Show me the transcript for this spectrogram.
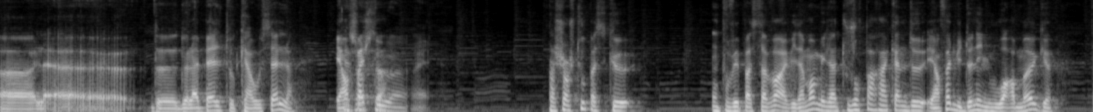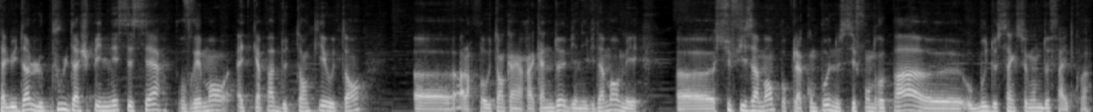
euh, la, de, de la belt au carrousel. Et ça en change fait, tout, hein, ouais. ça change tout parce que on pouvait pas savoir évidemment, mais il n'a toujours pas Rakan 2. Et en fait, lui donner une Warmog, ça lui donne le pool d'HP nécessaire pour vraiment être capable de tanker autant. Alors pas autant qu'un Rakan 2 bien évidemment, mais suffisamment pour que la compo ne s'effondre pas au bout de 5 secondes de fight quoi.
